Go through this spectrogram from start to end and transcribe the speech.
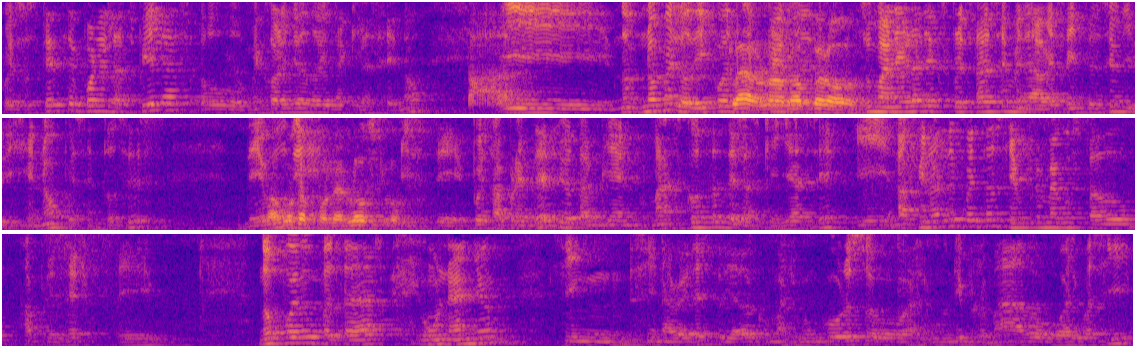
pues usted se pone las pilas o mejor yo doy la clase, ¿no? Ah. Y no, no, me lo dijo así, claro, no, no, pero su manera de expresarse me daba esa intención y dije, no, pues entonces debo Vamos a poner los, este, pues aprender yo también más cosas de las que ya sé y a final de cuentas siempre me ha gustado aprender. Eh, no puedo pasar un año sin, sin, haber estudiado como algún curso, algún diplomado o algo así,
